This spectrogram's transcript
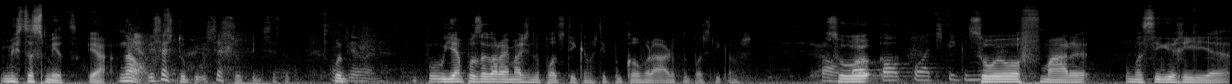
Mr. Smith, yeah. Não, Yeah. isso é estúpido, isso é estúpido, isso é estúpido. Embora. O Ian pôs agora a imagem do Podsticamos, tipo o cover art do Podsticamos. Pó, Sou pó, eu- pó. Sou eu a fumar uma cigarrilha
